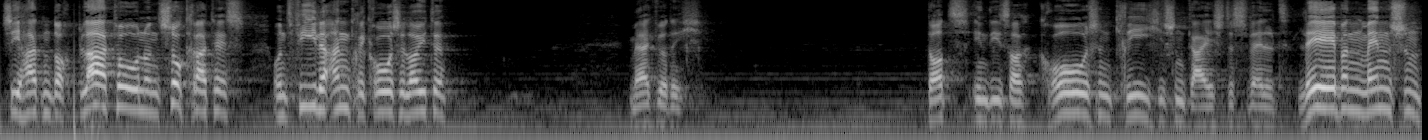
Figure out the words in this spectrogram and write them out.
Sie hatten doch Platon und Sokrates und viele andere große Leute. Merkwürdig. Dort in dieser großen griechischen Geisteswelt leben Menschen,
